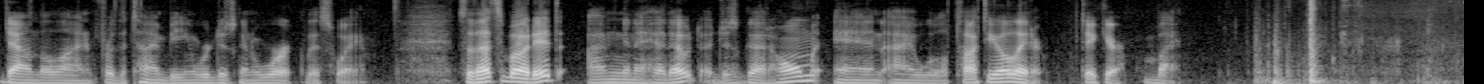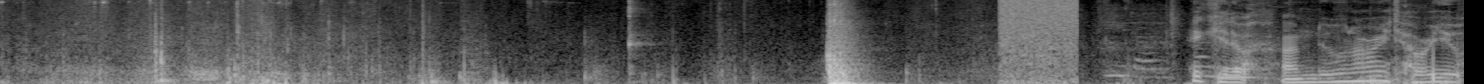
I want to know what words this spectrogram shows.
down the line. For the time being, we're just going to work this way. So that's about it. I'm going to head out. I just got home and I will talk to you all later. Take care. Bye. Hey kiddo, I'm doing all right. How are you?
